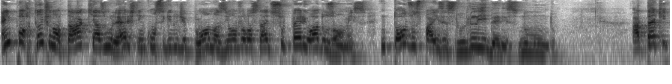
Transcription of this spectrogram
É importante notar que as mulheres têm conseguido diplomas em uma velocidade superior à dos homens, em todos os países líderes no mundo. Até que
